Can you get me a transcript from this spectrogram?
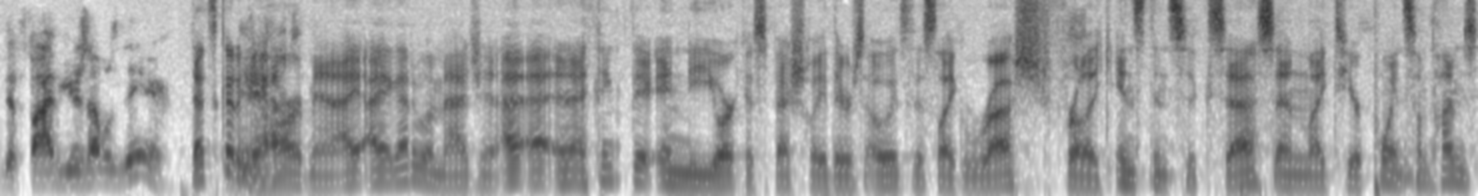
the five years I was there. That's got to yeah. be hard, man. I, I got to imagine. I, I, and I think that in New York, especially, there's always this like rush for like instant success. And like to your point, sometimes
